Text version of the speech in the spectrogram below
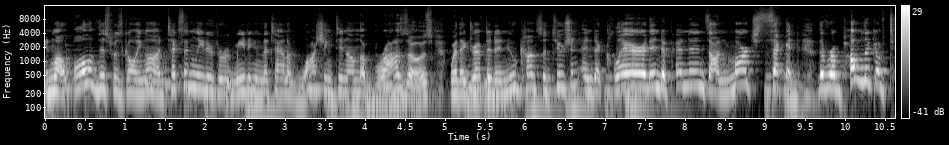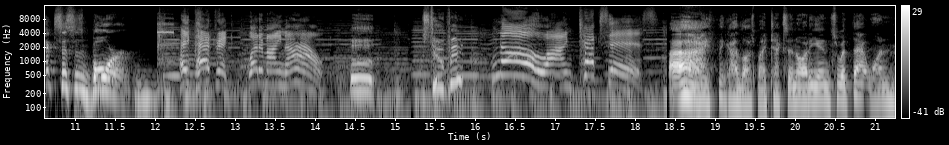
And while all of this was going on, Texan leaders were meeting in the town of Washington on the Brazos, where they drafted a new constitution and declared independence on March 2nd. The Republic of Texas is born. Hey, Patrick, what am I now? Uh, stupid? No, I'm Texas. Ah, I think I lost my Texan audience with that one.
